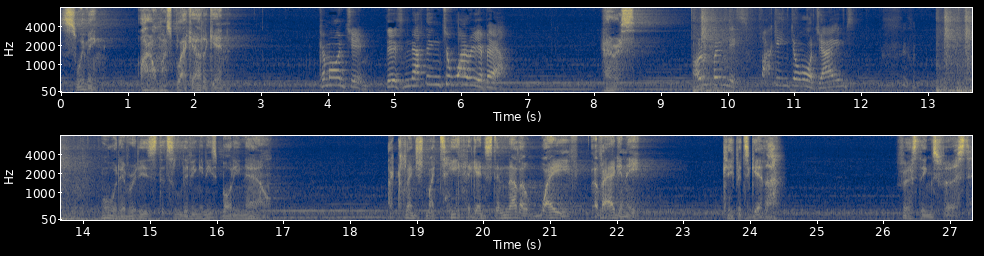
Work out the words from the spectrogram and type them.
swimming. I almost black out again. Come on, Jim. There's nothing to worry about. Harris, Open this fucking door, James. or whatever it is that's living in his body now. I clenched my teeth against another wave of agony. Keep it together. First things first.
